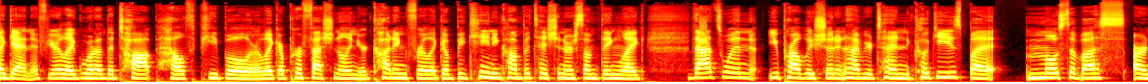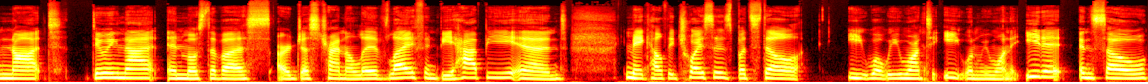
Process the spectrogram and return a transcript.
again, if you're like one of the top health people or like a professional and you're cutting for like a bikini competition or something, like that's when you probably shouldn't have your 10 cookies. But most of us are not doing that. And most of us are just trying to live life and be happy and make healthy choices, but still eat what we want to eat when we want to eat it. And so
